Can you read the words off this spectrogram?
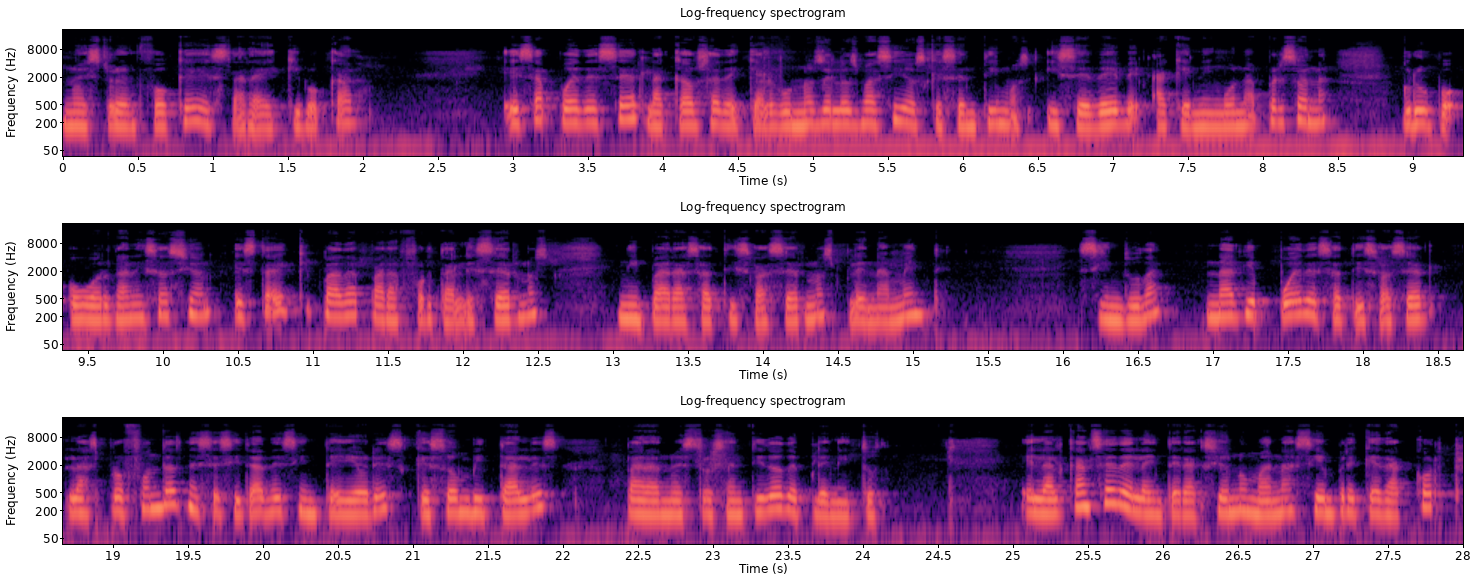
nuestro enfoque estará equivocado. Esa puede ser la causa de que algunos de los vacíos que sentimos y se debe a que ninguna persona, grupo o organización está equipada para fortalecernos ni para satisfacernos plenamente. Sin duda, nadie puede satisfacer las profundas necesidades interiores que son vitales para nuestro sentido de plenitud. El alcance de la interacción humana siempre queda corto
